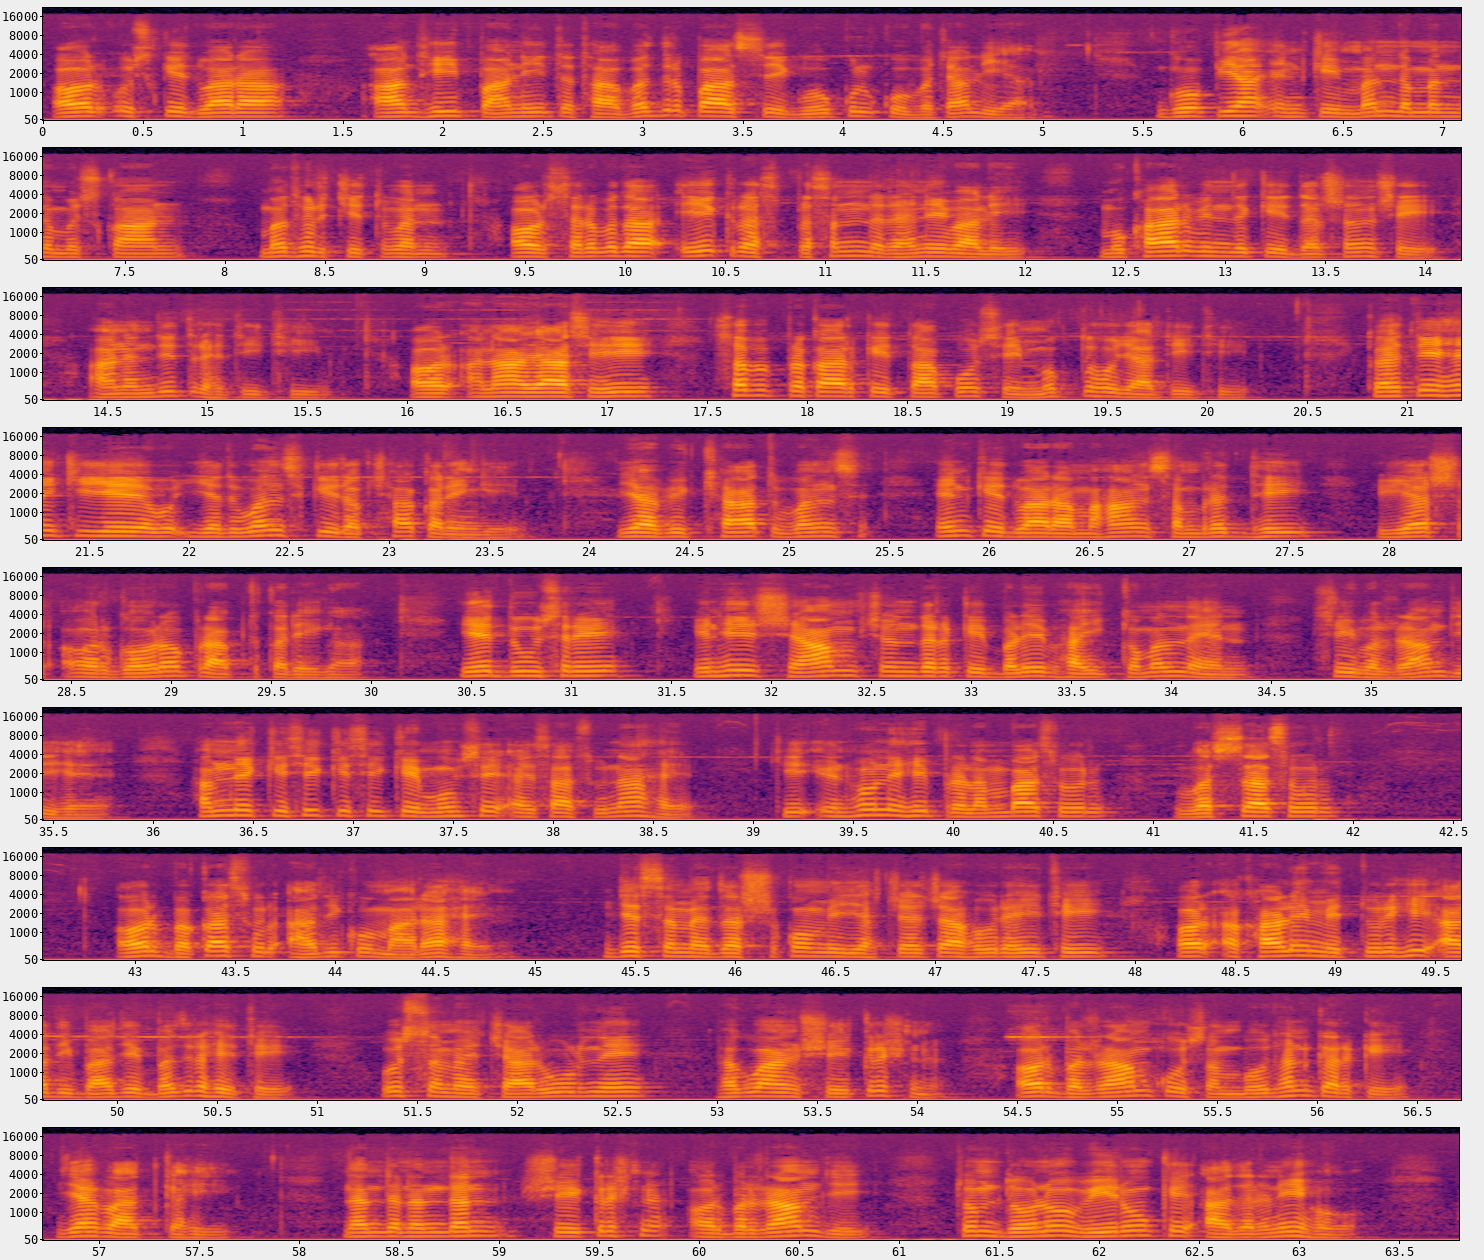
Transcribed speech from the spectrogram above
और उसके द्वारा आंधी पानी तथा वज्रपात से गोकुल को बचा लिया। गोपियाँ इनकी मंद मंद मुस्कान, मधुर चितवन और सर्वदा एक रस प्रसन्न रहने वाले मुखारविंद के दर्शन से आनंदित रहती थी और अनायास ही सब प्रकार के तापों से मुक्त हो जाती थी। कहते हैं कि ये यदुवंश की रक्षा करेंगे। यह विख्यात वंश इनके द्वारा महान समृद्धि यश और गौरव प्राप्त करेगा। ये दूसरे, इन्हीं श्याम सुंदर के बड़े भाई कमल नयन, श्री बलराम जी हैं। हमने किसी किसी के मुँह से ऐसा सुना है कि इन्होंने ही प्रलंबासुर, वत्सासुर और बकासुर आदि को मारा है। जिस समय दर्शकों में यह चर्चा हो रही थी और अखाड़े में तुरही आदि बाजे बज रहे थे, उस समय चारूढ़ ने भगवान श्री कृष्ण और बलराम को संबोधन करके यह बात कही। नंदनंदन श्री कृष्ण और बलराम जी, तुम दोनों वीरों के आदरणीय हो।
